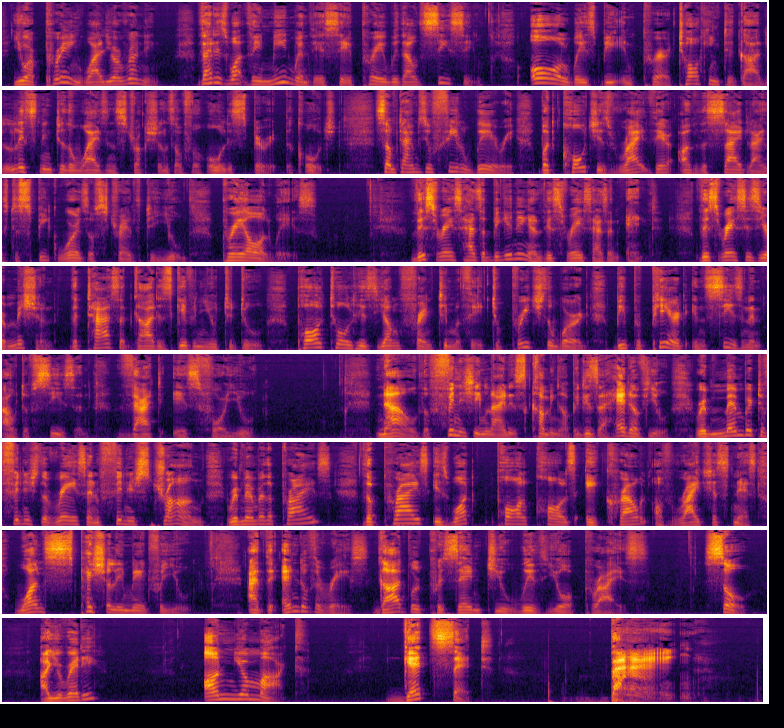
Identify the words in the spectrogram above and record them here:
You are praying while you're running. That is what they mean when they say pray without ceasing. Always be in prayer, talking to God, listening to the wise instructions of the Holy Spirit, the coach. Sometimes you feel weary, but coach is right there on the sidelines to speak words of strength to you. Pray always. This race has a beginning and this race has an end. This race is your mission, the task that God has given you to do. Paul told his young friend Timothy to preach the word, be prepared in season and out of season. That is for you. Now the finishing line is coming up. It is ahead of you. Remember to finish the race and finish strong. Remember the prize? The prize is what Paul calls a crown of righteousness, one specially made for you. At the end of the race, God will present you with your prize. So, are you ready? On your mark, get set, bang!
